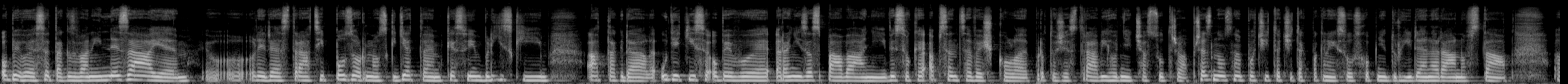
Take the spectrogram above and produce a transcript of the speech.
objevuje se takzvaný nezájem, jo, lidé ztrácí pozornost k dětem, ke svým blízkým a tak dále. U dětí se objevuje ranní zaspávání, vysoké absence ve škole, protože stráví hodně času třeba přes noc na počítači, tak pak nejsou schopni druhý den ráno vstát. Eh,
